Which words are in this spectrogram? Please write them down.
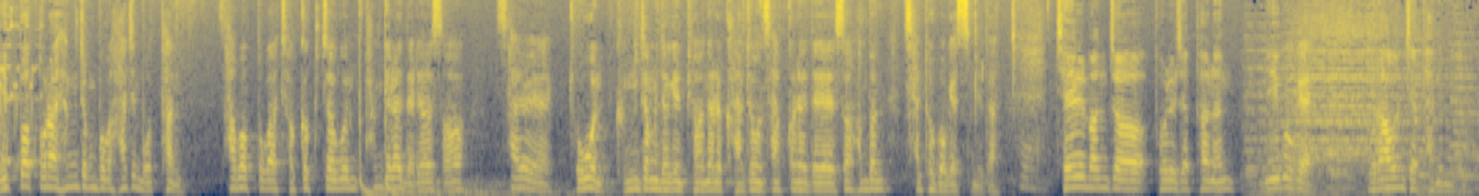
입법부나 행정부가 하지 못한 사법부가 적극적인 판결을 내려서 사회에 좋은 긍정적인 변화를 가져온 사건에 대해서 한번 살펴보겠습니다. 제일 먼저 볼 재판은 미국의 브라운 재판입니다.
